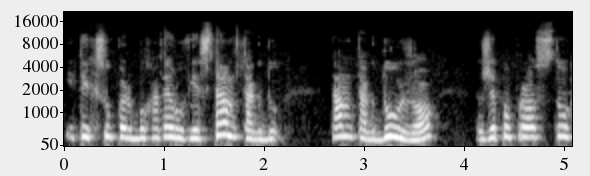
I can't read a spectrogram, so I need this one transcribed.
i tych superbohaterów jest tam tak, tam tak dużo, że po prostu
